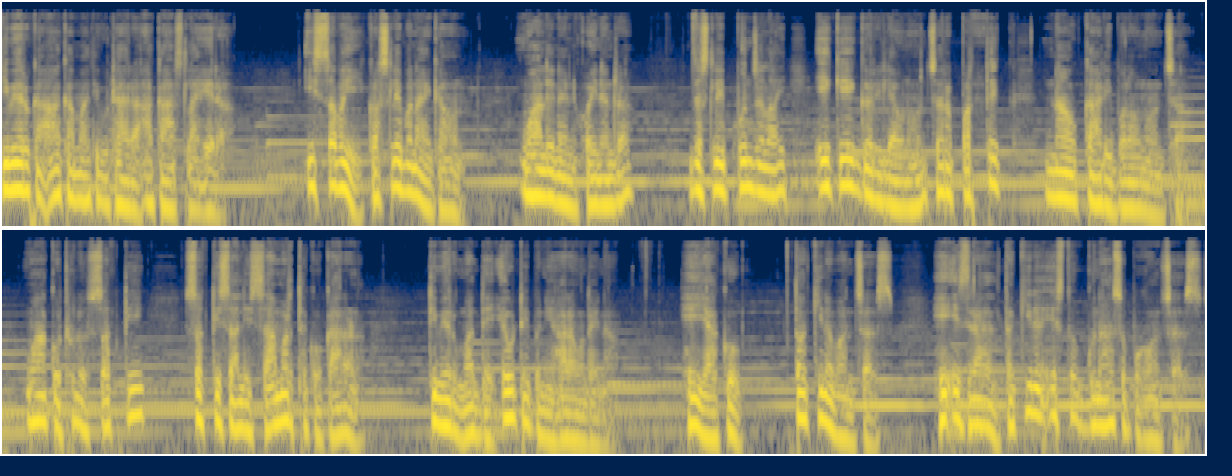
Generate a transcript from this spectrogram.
तिमीहरूका आँखामाथि उठाएर आकाशलाई हेर। यी सबै कसले बनाएका हुन्? उहाँले नै होइनन् र जसले पुञ्जलाई एक एक गरी ल्याउनुहुन्छ र प्रत्येक नाउँ काडी बोलाउनुहुन्छ। उहाँको ठुलो शक्ति शक्तिशाली सामर्थ्यको कारण तिमीहरूमध्ये एउटै पनि हराउँदैन। हे याकुब त किन भन्छस्? हे इजरायल त किन यस्तो गुनासो पुगाउँछस्?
